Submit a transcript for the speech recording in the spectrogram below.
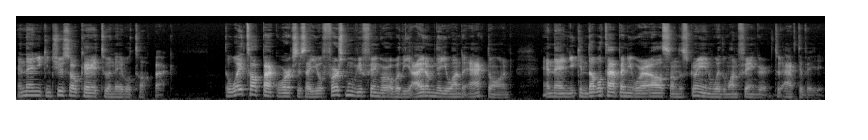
And then you can choose OK to enable TalkBack. The way TalkBack works is that you'll first move your finger over the item that you want to act on and then you can double tap anywhere else on the screen with one finger to activate it.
